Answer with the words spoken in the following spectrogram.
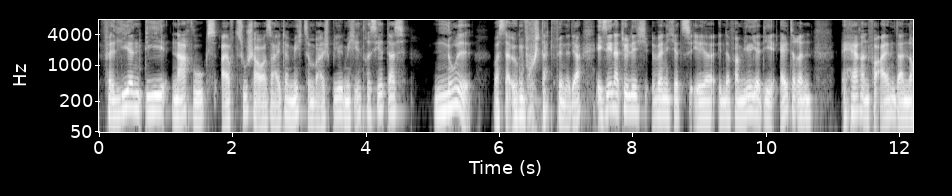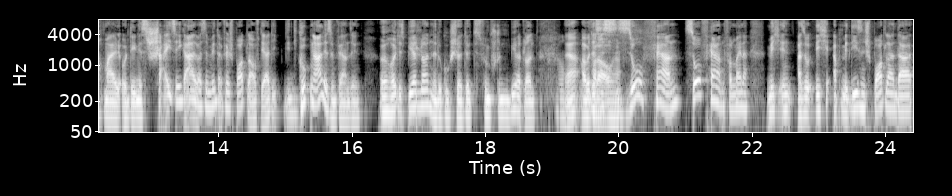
verlieren die Nachwuchs auf Zuschauerseite, mich zum Beispiel, mich interessiert das null, was da irgendwo stattfindet, ja. Ich sehe natürlich, wenn ich jetzt eher in der Familie die älteren Herren vor allem dann nochmal, und denen ist scheißegal, was im Winter für Sport läuft, ja, die, die, die gucken alles im Fernsehen. Äh, heute ist Biathlon, ne, du guckst ja jetzt fünf Stunden Biathlon. Ja, aber das Vater ist auch, ja. so fern, so fern von meiner, mich in, also ich hab mit diesen Sportlern da,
